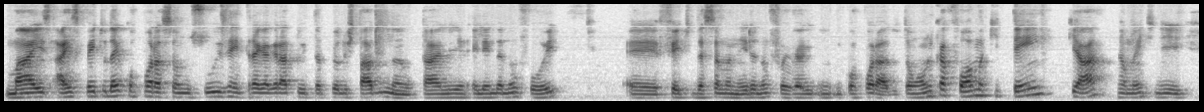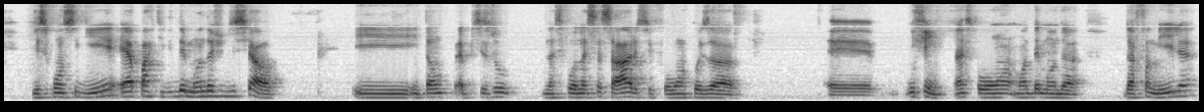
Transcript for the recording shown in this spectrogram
mas a respeito da incorporação no SUS, a entrega gratuita pelo Estado, não, tá? Ele, ele ainda não foi é, feito dessa maneira, não foi incorporado. Então, a única forma que tem, que há realmente de, de se conseguir é a partir de demanda judicial. E então é preciso, né, se for necessário, se for uma coisa, é, enfim, né, se for uma, uma, demanda da família,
